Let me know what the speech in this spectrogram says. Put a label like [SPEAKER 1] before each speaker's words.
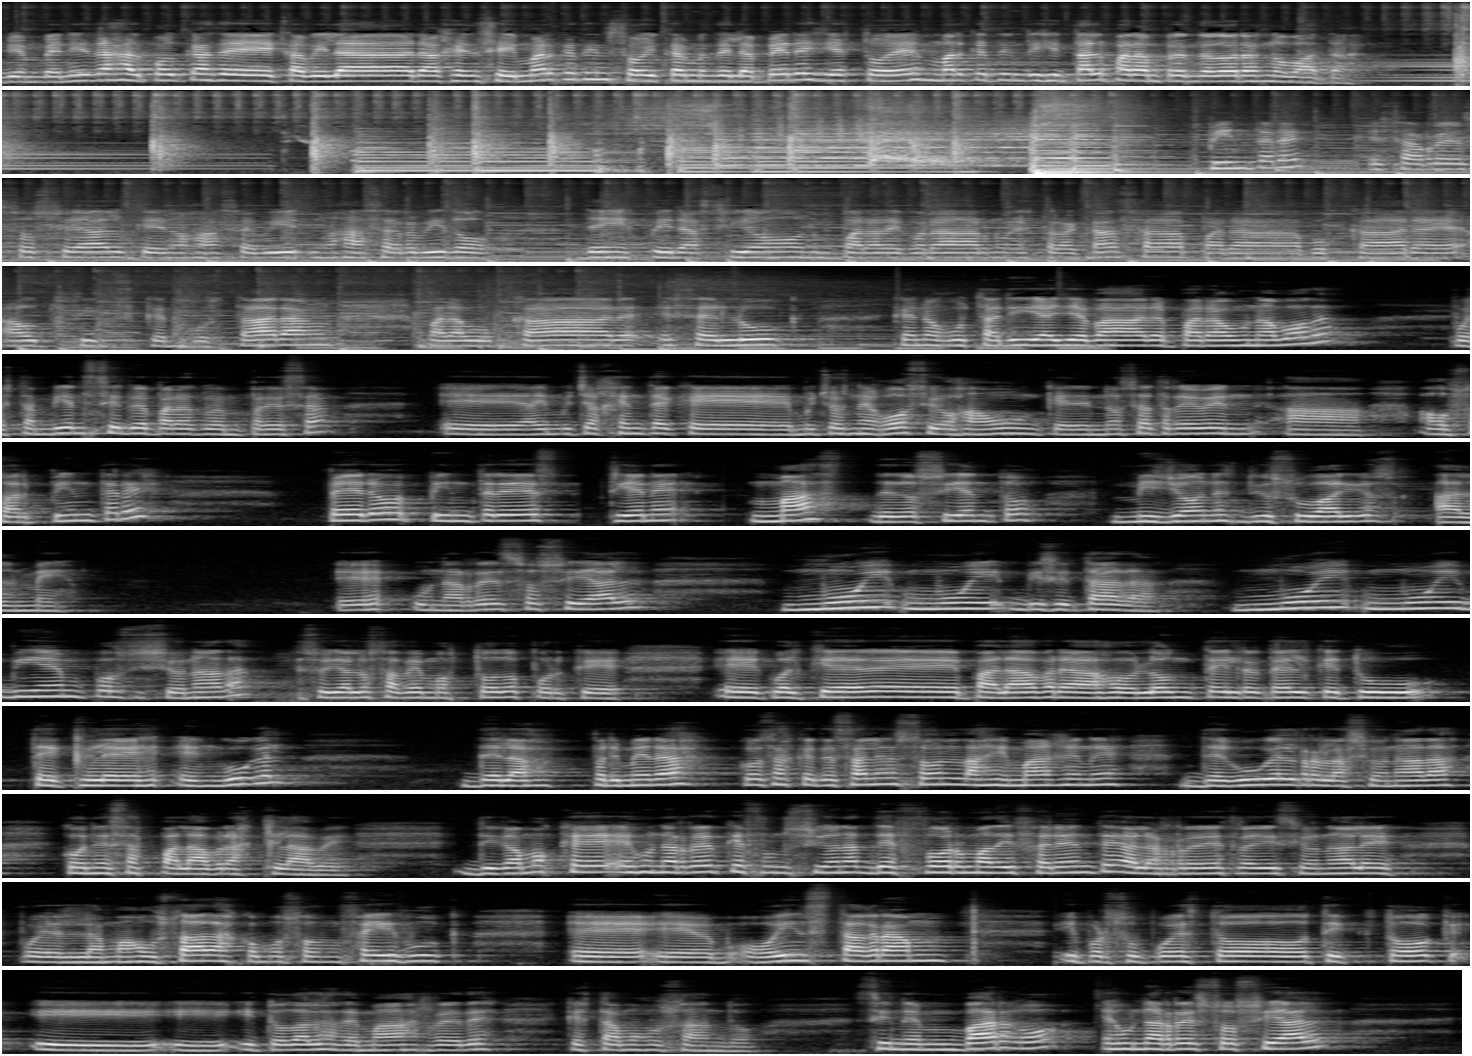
[SPEAKER 1] Bienvenidas al podcast de Cavilar Agencia y Marketing. Soy Carmen de la Pérez y esto es Marketing Digital para Emprendedoras Novatas. Pinterest, esa red social que nos ha, nos ha servido de inspiración para decorar nuestra casa, para buscar eh, outfits que nos gustaran, para buscar ese look que nos gustaría llevar para una boda pues también sirve para tu empresa. Eh, hay mucha gente que, muchos negocios aún que no se atreven a, usar Pinterest, pero Pinterest tiene más de 200 millones de usuarios al mes. Es una red social muy, muy visitada, muy, muy bien posicionada. Eso ya lo sabemos todos porque eh, cualquier eh, palabra o long tail retail que tú teclees en Google, de las primeras cosas que te salen son las imágenes de Google relacionadas con esas palabras clave. Digamos que es una red que funciona de forma diferente a las redes tradicionales, pues las más usadas como son Facebook eh, eh, o Instagram y por supuesto TikTok y todas las demás redes que estamos usando. Sin embargo, es una red social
